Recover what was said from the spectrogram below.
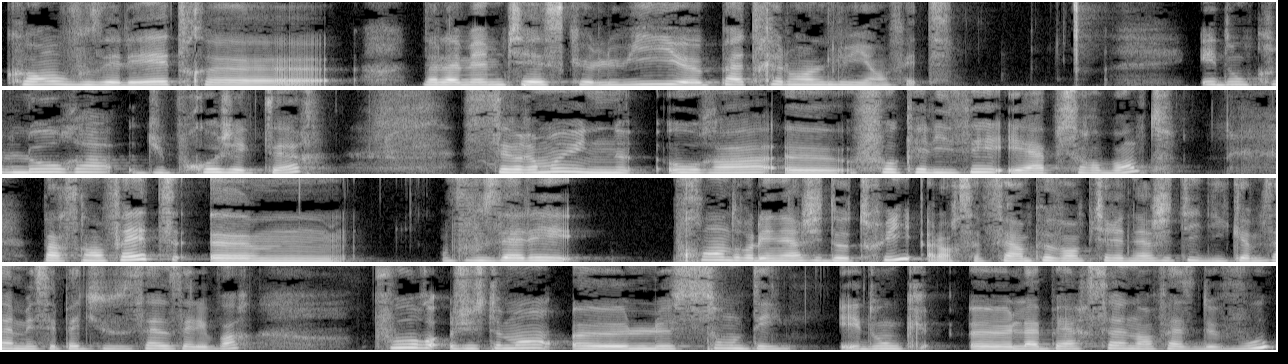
quand vous allez être euh, dans la même pièce que lui, euh, pas très loin de lui en fait. Et donc l'aura du projecteur, c'est vraiment une aura focalisée et absorbante, parce qu'en fait, vous allez prendre l'énergie d'autrui, alors ça fait un peu vampire énergétique dit comme ça, mais c'est pas du tout ça, vous allez voir, pour justement le sonder. Et donc la personne en face de vous,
